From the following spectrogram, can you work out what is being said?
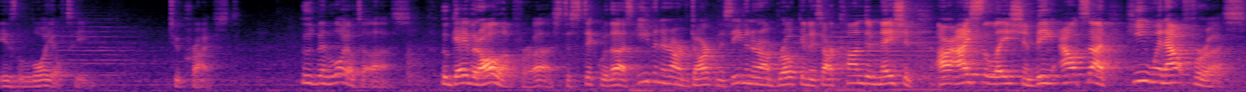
is loyalty to Christ, who's been loyal to us who gave it all up for us to stick with us, even in our darkness, even in our brokenness, our condemnation, our isolation, being outside. He went out for us.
